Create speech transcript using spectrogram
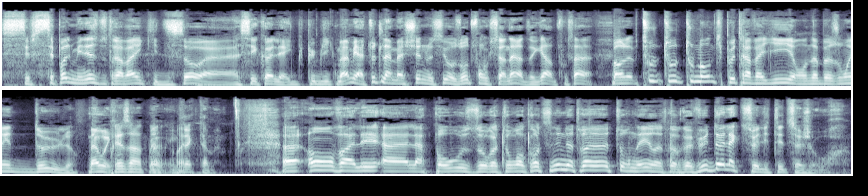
c'est pas le ministre du Travail qui dit ça à, ses collègues publiquement, mais à toute la machine aussi, aux autres fonctionnaires. Dit, regarde, faut que ça. Bon, tout, tout, tout, le monde qui peut travailler, on a besoin d'eux, là. Ben oui. Présentement. Ben exactement. Euh, on va aller à la pause. Au retour, on continue notre tournée, notre revue de l'actualité de ce jour.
